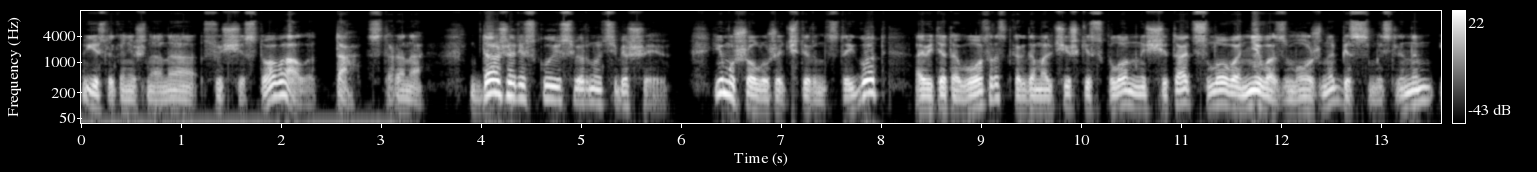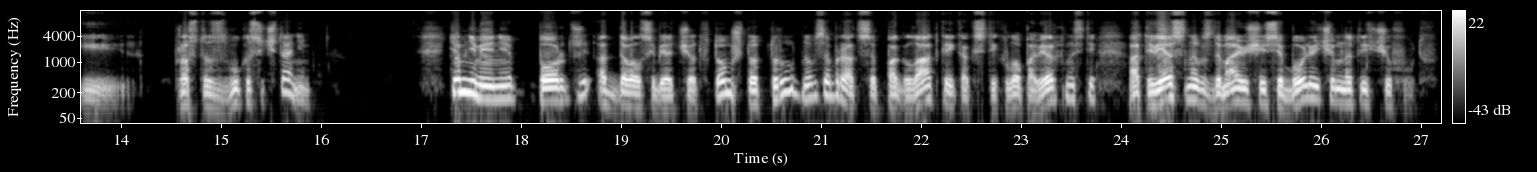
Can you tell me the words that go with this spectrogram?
если, конечно, она существовала, та сторона, даже рискуя свернуть себе шею. Ему шел уже четырнадцатый год, а ведь это возраст, когда мальчишки склонны считать слово невозможно, бессмысленным и просто звукосочетанием. Тем не менее, Порджи отдавал себе отчет в том, что трудно взобраться по гладкой, как стекло, поверхности, отвесно вздымающейся более чем на тысячу футов.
